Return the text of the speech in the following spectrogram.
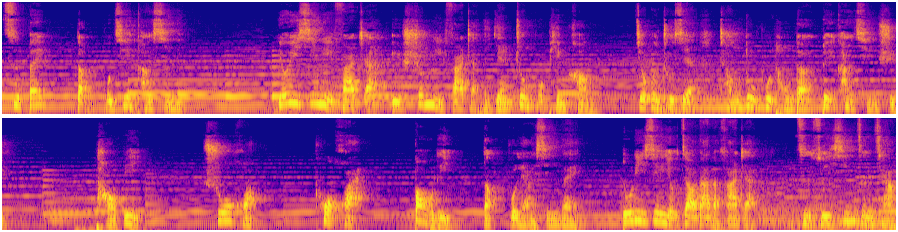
自卑等不健康心理。由于心理发展与生理发展的严重不平衡，就会出现程度不同的对抗情绪、逃避、说谎、破坏、暴力等不良行为。独立性有较大的发展，自尊心增强。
